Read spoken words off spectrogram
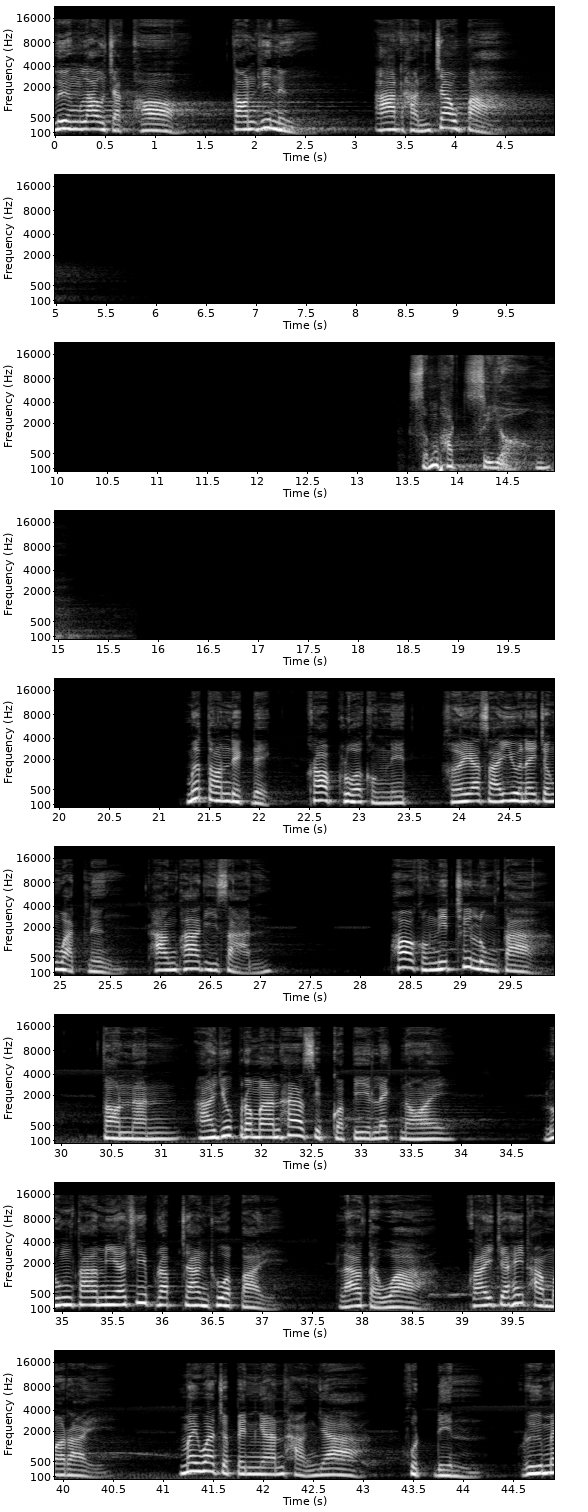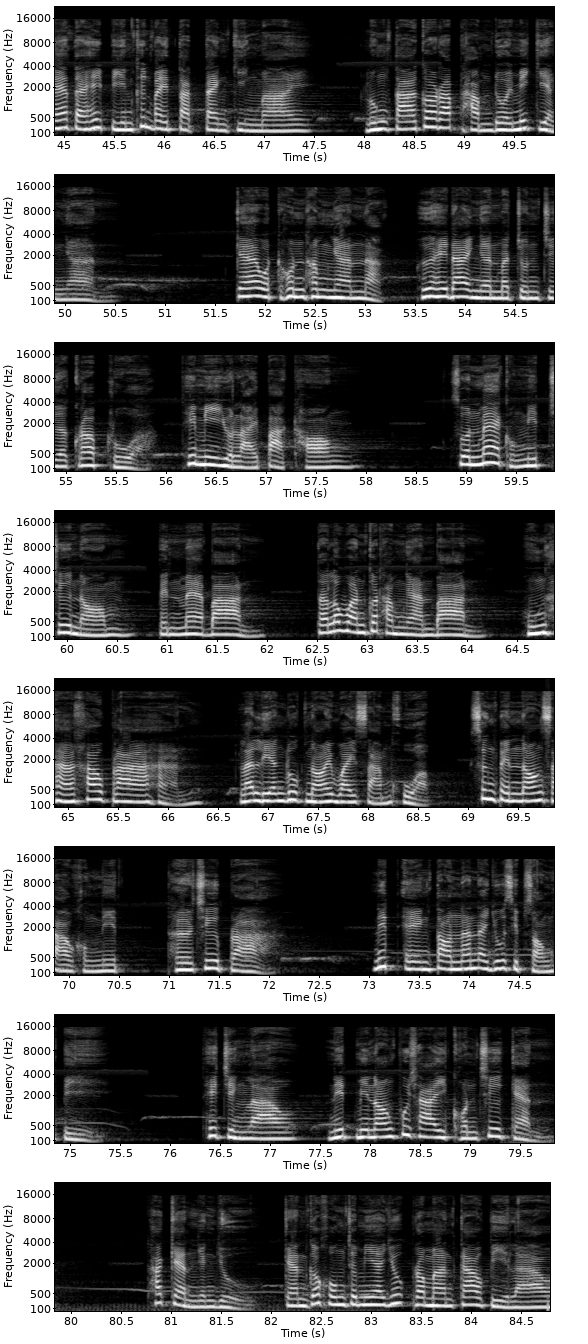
เรื่องเล่าจากพ่อ ตอนที่หนึ่ง อาถรรพ์เจ้าป่า สัมผัสสยอง เมื่อตอนเด็กๆ ครอบครัวของนิด เคยอาศัยอยู่ในจังหวัดหนึ่ง ทางภาคอีสาน พ่อของนิดชื่อลุงตา ตอนนั้นอายุประมาณห้าสิบกว่าปีเล็กน้อย ลุงตามีอาชีพรับจ้างทั่วไป แล้วแต่ว่าใครจะให้ทำอะไร ไม่ว่าจะเป็นงานถางหญ้า ขุดดิน หรือแม้แต่ให้ปีนขึ้นไปตัดแต่งกิ่งไม้ ลุงตาก็รับทำโดยไม่เกี่ยงงาน แกอดทนทำงานหนักเพื่อให้ได้เงินมาจุนเจือครอบครัวที่มีอยู่หลายปากท้อง ส่วนแม่ของนิดชื่อน้อม เป็นแม่บ้าน แต่ละวันก็ทำงานบ้าน หุงหาข้าวปลาอาหาร และเลี้ยงลูกน้อยวัยสามขวบ ซึ่งเป็นน้องสาวของนิด เธอชื่อปลา นิดเองตอนนั้นอายุ 12 ปี ที่จริงแล้ว นิดมีน้องผู้ชายอีกคนชื่อแก่น ถ้าแก่นยังอยู่ แก่นก็คงจะมีอายุประมาณ 9 ปีแล้ว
